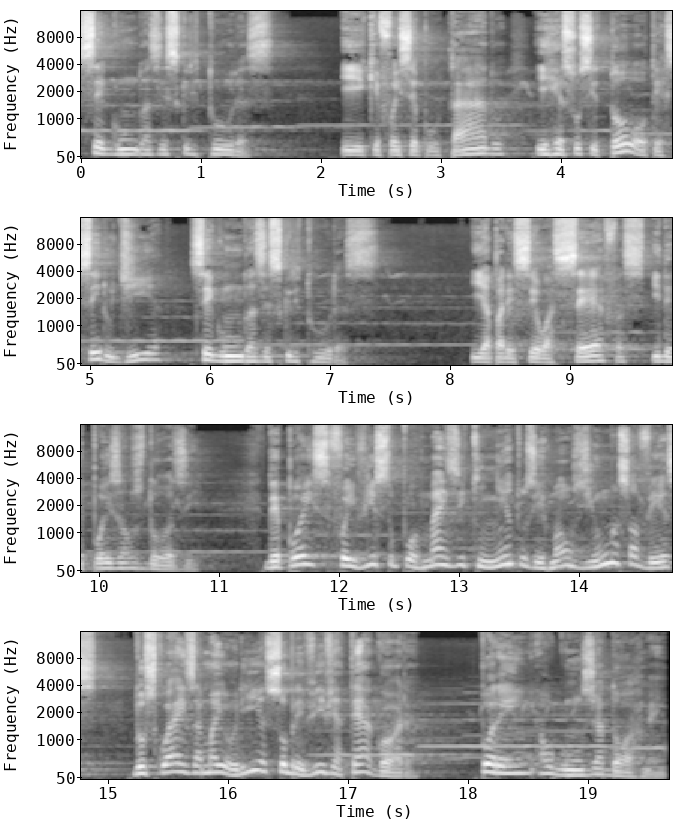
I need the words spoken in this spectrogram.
segundo as Escrituras e que foi sepultado e ressuscitou ao terceiro dia, segundo as Escrituras. E apareceu a Cefas e depois aos doze. Depois foi visto por mais de quinhentos irmãos de uma só vez, dos quais a maioria sobrevive até agora, porém alguns já dormem.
